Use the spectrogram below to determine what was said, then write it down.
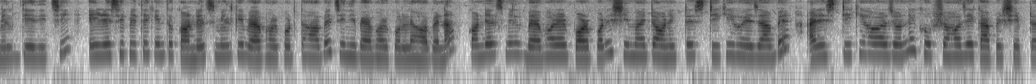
মিল্ক দিয়ে দিচ্ছি। এই রেসিপিতে কিন্তু কন্ডেলস মিল্কই ব্যবহার করতে হবে, চিনি ব্যবহার করলে হবে না। কন্ডেলস মিল্ক ব্যবহারের পরপরই সিমাইটা অনেকটা স্টিকি হয়ে যাবে, আর স্টিকি হওয়ার জন্য খুব সহজেই কাপের শেপটা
